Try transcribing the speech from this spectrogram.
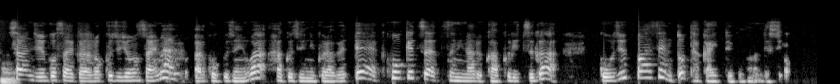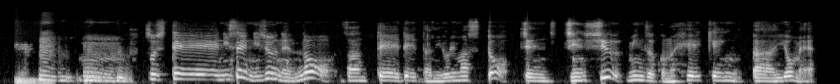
35歳から64歳の黒人は白人に比べて高血圧になる確率が50%高いということなんですよ。うん。うん、そして2020年の暫定データによりますと人種民族の平均余命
